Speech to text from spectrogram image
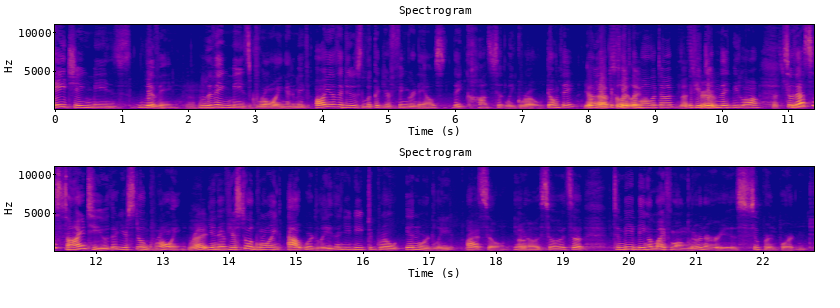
aging means living. Mm-hmm. Living means growing. And I mean, all you have to do is look at your fingernails. They constantly grow, don't they? Yeah, don't you have to clip them all the time? That's if you true. didn't, they'd be long. That's so true. that's a sign to you that you're still growing. Right. You know, if you're still growing outwardly, then you need to grow inwardly Right. also. You Okay. know, so it's a to me being a lifelong learner is super important.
